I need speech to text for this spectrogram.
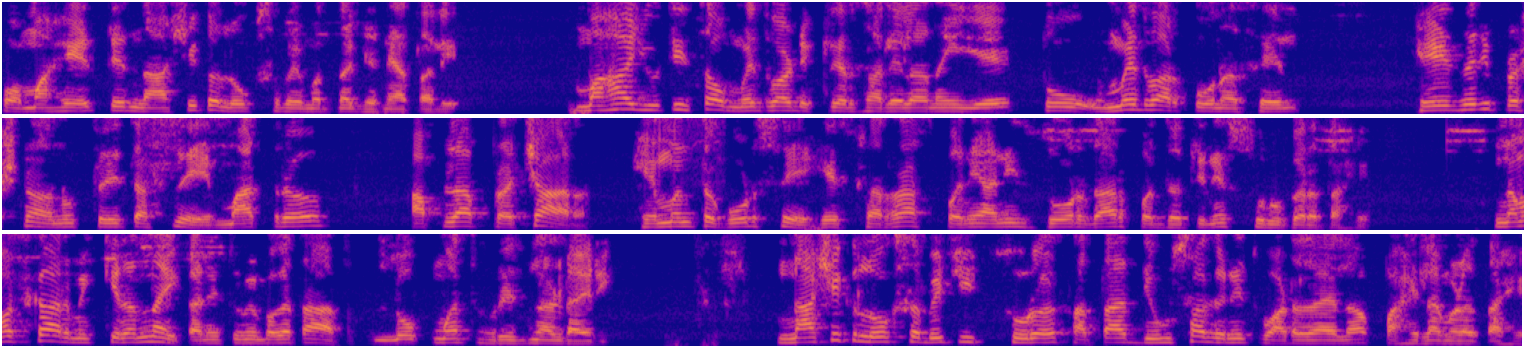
फॉर्म आहेत ते नाशिक लोकसभेमधनं घेण्यात आले. महायुतीचा उमेदवार डिक्लेअर झालेला नाही आहे तो उमेदवार कोण असेल? हे जरी प्रश्न अनुत्तरित असले मात्र आपला प्रचार हेमंत गोडसे हे सर्रासपणे आणि जोरदार पद्धतीने सुरू करत आहे नमस्कार मी किरण नाईक आणि तुम्ही बघत आहात लोकमत ओरिजिनल डायरी नाशिक लोकसभेची चुरस आता दिवसागणित वाढायला पाहायला मिळत आहे.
